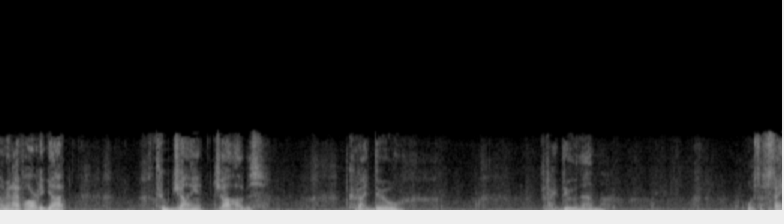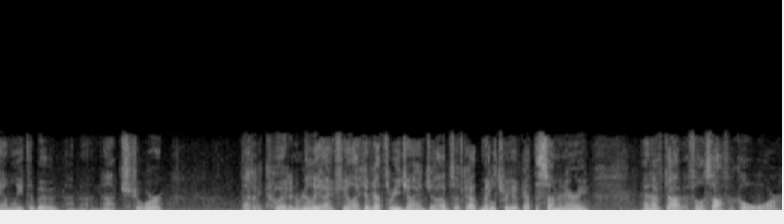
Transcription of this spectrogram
I mean, I've already got two giant jobs. Could I do? Could I do them with a family to boot? I'm, I'm not sure that I could. And really, I feel like I've got three giant jobs. I've got Middletree, I've got the seminary, and I've got a philosophical war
